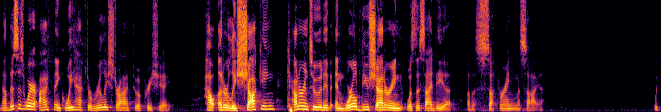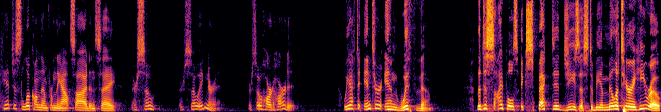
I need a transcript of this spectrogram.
Now, this is where I think we have to really strive to appreciate how utterly shocking, counterintuitive, and worldview shattering was this idea of a suffering Messiah. We can't just look on them from the outside and say, they're so, they're so ignorant, they're so hard hearted. We have to enter in with them. The disciples expected Jesus to be a military hero,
